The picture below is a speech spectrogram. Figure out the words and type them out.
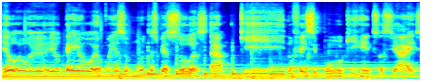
eu, eu, eu tenho, eu conheço muitas pessoas, tá? Que no Facebook, em redes sociais,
